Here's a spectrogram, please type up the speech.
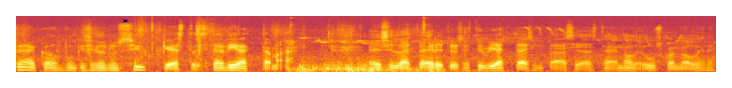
pääkaupunkiseudun sykkeestä sitä viettämään. Ei sillä, että erityisesti viettäisin pääsiäistä. En ole uskonnollinen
